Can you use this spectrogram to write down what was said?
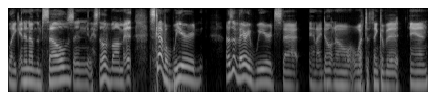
like in and of themselves, and they still have um. It, it's kind of a weird. That was a very weird stat, and I don't know what to think of it. And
